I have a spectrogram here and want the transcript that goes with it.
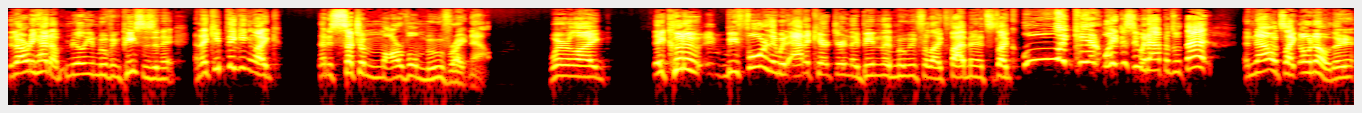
that already had a million moving pieces in it. And i keep thinking like that is such a marvel move right now where like they could have before they would add a character and they'd be in the movie for like five minutes it's like oh i can't wait to see what happens with that and now it's like oh no there,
